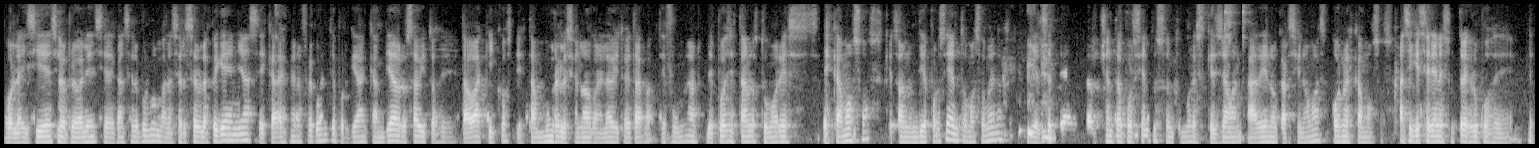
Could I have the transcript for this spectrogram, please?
o la incidencia o la prevalencia de cáncer de pulmón van a ser células pequeñas, es cada vez menos frecuente porque han cambiado los hábitos de tabáquicos y están muy relacionados con el hábito de, de fumar. Después están los tumores escamosos, que son un 10% más o menos, y el 70 80% son tumores que se llaman adenocarcinomas o no escamosos. Así que serían esos tres grupos de, de,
